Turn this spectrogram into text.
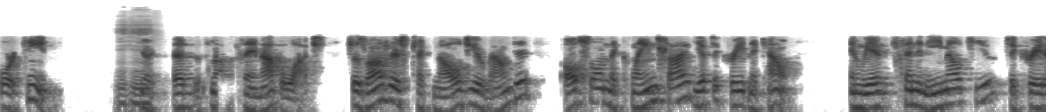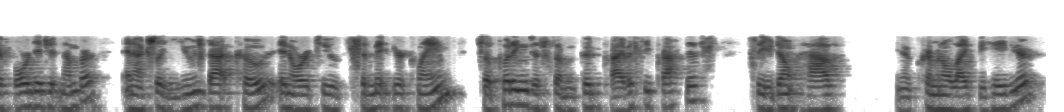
14. Mm-hmm. You know, that's, it's not the same Apple Watch. So as long as there's technology around it, also on the claim side, you have to create an account. And we have to send an email to you to create a four digit number and actually use that code in order to submit your claim. So putting just some good privacy practice so you don't have, you know, criminal like behavior.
